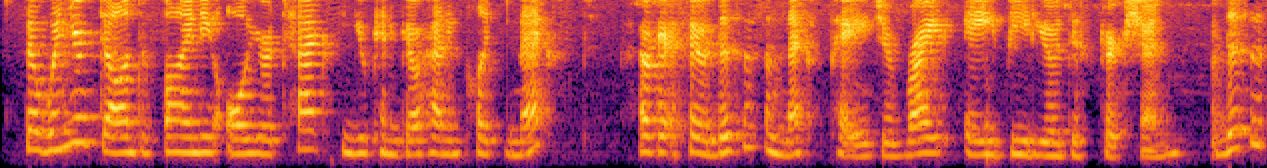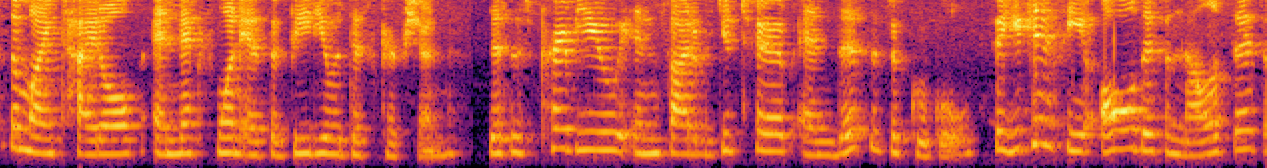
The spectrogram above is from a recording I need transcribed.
So when you're done to finding all your text, you can go ahead and click next. Okay, so this is the next page. You write a video description. This is my title, and next one is the video description. This is preview inside of YouTube, and this is a Google. So you can see all this analysis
